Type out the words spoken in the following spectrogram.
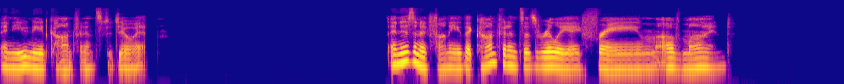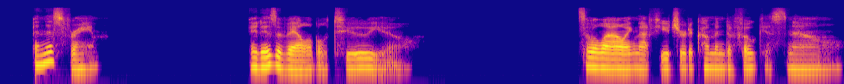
and you need confidence to do it. And isn't it funny that confidence is really a frame of mind? And this frame, it is available to you. So allowing that future to come into focus now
